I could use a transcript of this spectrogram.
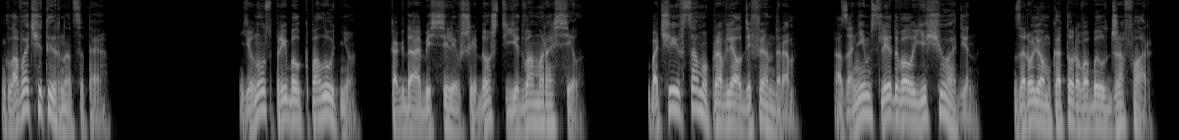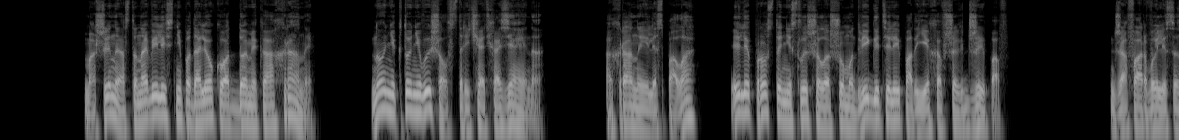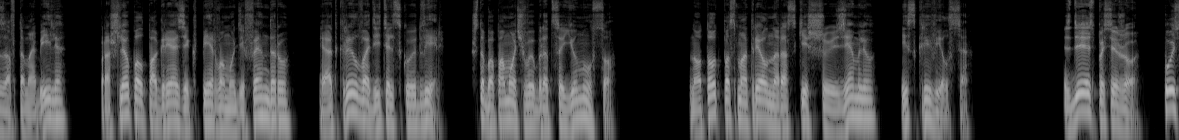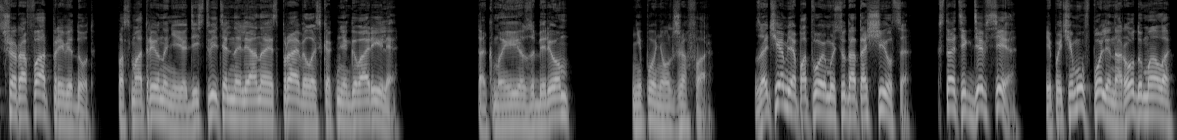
Глава 14. Юнус прибыл к полудню, когда обессилевший дождь едва моросил. Бачиев сам управлял «Дефендером», а за ним следовал еще один, за рулем которого был Джафар. Машины остановились неподалеку от домика охраны, но никто не вышел встречать хозяина. Охрана или спала, или просто не слышала шума двигателей подъехавших джипов. Джафар вылез из автомобиля, прошлепал по грязи к первому «Дефендеру» и открыл водительскую дверь, чтобы помочь выбраться Юнусу. Но тот посмотрел на раскисшую землю и скривился. «Здесь посижу. Пусть Шарафат приведут. Посмотрю на нее, действительно ли она исправилась, как мне говорили». «Так мы ее заберем?» — не понял Джафар. «Зачем я, по-твоему, сюда тащился? Кстати, где все?» И почему в поле народу мало?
